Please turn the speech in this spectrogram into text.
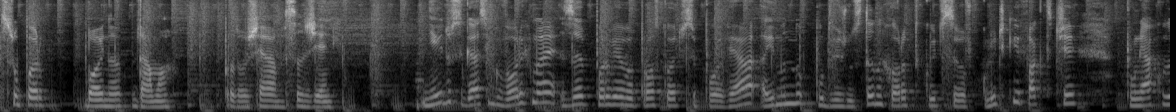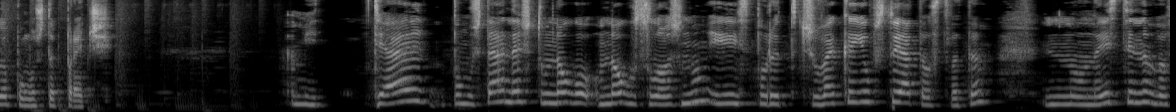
Супер бойна дама. Продължаваме с Жени. Ние до сега си говорихме за първия въпрос, който се появява, а именно подвижността на хората, които са в колички и факта, че понякога помощта пречи. Ами, тя е, помощта е нещо много, много сложно и според човека и обстоятелствата. Но наистина в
